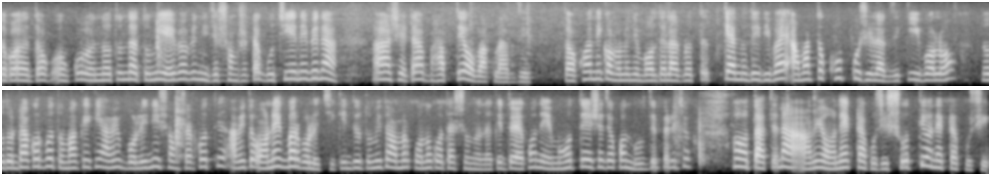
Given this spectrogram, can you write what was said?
তখ- তখ- নতুন দা তুমি এইভাবে নিজের সংসারটা গুছিয়ে নেবে না? সেটা ভাবতে অবাক লাগছে। তখনই কমলিনী বলতে লাগল, "তো, কেন দিদি ভাই? আমার তো খুব খুশি লাগছে। কি বলো? নতুন ঠাকুরপো তোমাকে কি? আমি বলিনি সংসার করতে। আমি তো অনেকবার বলেছি, কিন্তু তুমি তো আমার কোনো কথা শুনো না। কিন্তু এখন এই মুহূর্তে এসে যখন বুঝতে পেরেছ, ও, তাতে না আমি অনেকটা খুশি, সত্যি অনেকটা খুশি।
